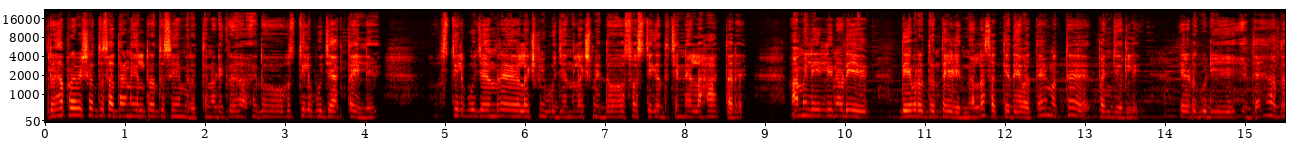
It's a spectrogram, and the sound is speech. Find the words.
ಗೃಹ ಪ್ರವೇಶದ್ದು ಸಾಧಾರಣ ಎಲ್ಲರದ್ದು ಸೇಮ್ ಇರುತ್ತೆ. ನೋಡಿ ಗೃಹ, ಇದು ಹೊಸ್ತಿಲು ಪೂಜೆ ಆಗ್ತಾ ಇಲ್ಲಿ. ಹೊಸ್ತಿಲು ಪೂಜೆ ಅಂದರೆ ಲಕ್ಷ್ಮೀ ಪೂಜೆ ಅಂದರೆ ಲಕ್ಷ್ಮೀದ್ದು ಸ್ವಸ್ತಿಗದ್ದು ಚಿಹ್ನೆ ಎಲ್ಲ ಹಾಕ್ತಾರೆ. ಆಮೇಲೆ ಇಲ್ಲಿ ನೋಡಿ ದೇವರದ್ದು ಅಂತ ಹೇಳಿದ್ನಲ್ಲ ಸತ್ಯ ದೇವತೆ ಮತ್ತು ಪಂಜುರ್ಲಿ. ಎರಡು ಗುಡಿ ಇದೆ. ಅದು,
